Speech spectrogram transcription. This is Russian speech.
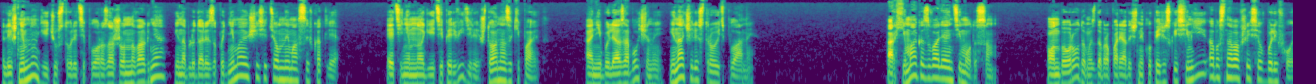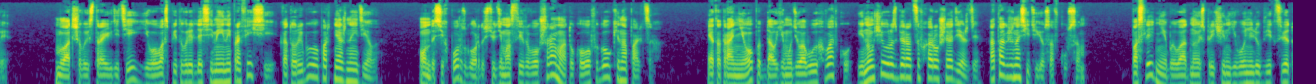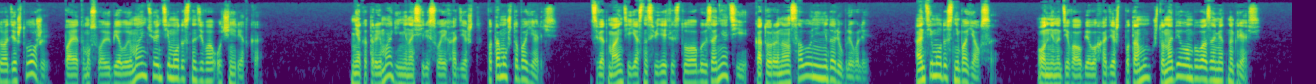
Лишь немногие чувствовали тепло разожженного огня и наблюдали за поднимающейся темной массой в котле. Эти немногие теперь видели, что она закипает. Они были озабочены и начали строить планы. Архимага звали Антимодосом. Он был родом из добропорядочной купеческой семьи, обосновавшейся в Балифоре. Младшего из троих детей его воспитывали для семейной профессии, которой было портняжное дело. Он до сих пор с гордостью демонстрировал шрамы от уколов иголки на пальцах. Этот ранний опыт дал ему деловую хватку и научил разбираться в хорошей одежде, а также носить ее со вкусом. Последнее было одной из причин его нелюбви к цвету одежд ложи, поэтому свою белую мантию Антимодос надевал очень редко. Некоторые маги не носили своих одежд, потому что боялись. Цвет мантии ясно свидетельствовал об их занятии, которое на ансалоне недолюбливали. Антимодос не боялся. Он не надевал белых одежд потому, что на белом была заметна грязь.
